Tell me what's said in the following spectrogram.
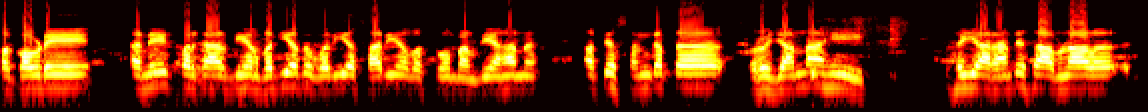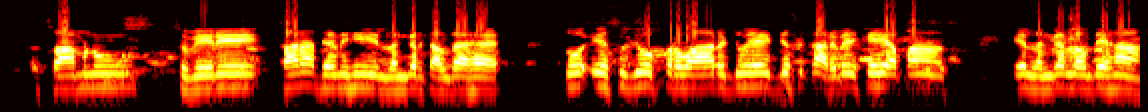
ਪਕੌੜੇ ਅਨੇਕ ਪ੍ਰਕਾਰ ਦੀਆਂ ਵਧੀਆ ਤੋਂ ਵਧੀਆ ਸਾਰੀਆਂ ਵਸਤੂਆਂ ਬਣਦੀਆਂ ਹਨ ਅਤੇ ਸੰਗਤ ਰੋਜ਼ਾਨਾ ਹੀ ਹਜ਼ਾਰਾਂ ਦੇ ਹਿਸਾਬ ਨਾਲ ਸ਼ਾਮ ਨੂੰ ਸਵੇਰੇ ਸਾਰਾ ਦਿਨ ਹੀ ਲੰਗਰ ਚੱਲਦਾ ਹੈ। ਸੋ ਇਸ ਜੋ ਪਰਿਵਾਰ ਜੋ ਹੈ ਜਿਸ ਘਰ ਵਿੱਚ ਇਹ ਆਪਾਂ ਇਹ ਲੰਗਰ ਲਾਉਂਦੇ ਹਾਂ,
